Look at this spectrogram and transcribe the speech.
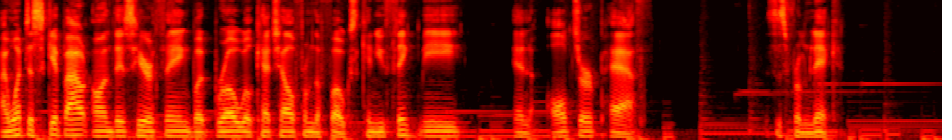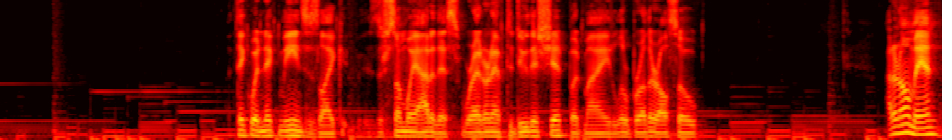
I want to skip out on this here thing, but bro will catch hell from the folks. Can you think me an alter path? This is from Nick. I think what Nick means is like, is there some way out of this where I don't have to do this shit, but my little brother also I don't know, man.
